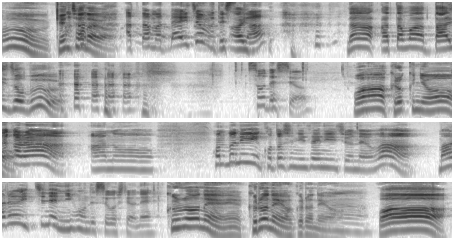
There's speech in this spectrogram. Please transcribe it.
응, 괜찮아요. 頭大丈夫ですあいか 나, 아따마, 다이조브. そうですよ。 와, 그렇군요. だから、あのー本当に今年2020年は、丸1年日本で過ごしたよね。 그러네. 그러네요. 그러네요. 응. 와.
